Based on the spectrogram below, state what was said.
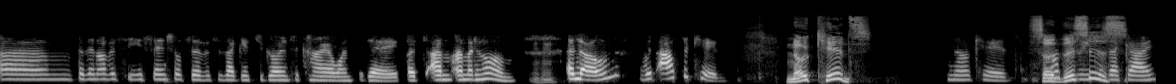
um, but then obviously essential services I get to go into Kaya once a day. But I'm I'm at home, Mm-hmm. alone, without the kids. No kids. No kids. So this is that guy.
